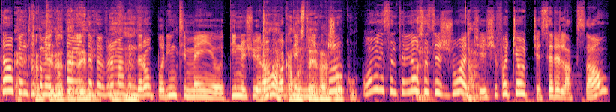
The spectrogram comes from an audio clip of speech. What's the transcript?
Da, pentru că mi-aduc aminte pe vremea mm-hmm. când erau părinții mei uh, tineri și eram da, foarte cam mică, era jocul. oamenii se întâlneau să se joace da. și făceau ce? Se relaxau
